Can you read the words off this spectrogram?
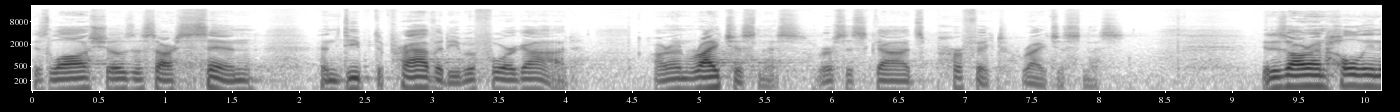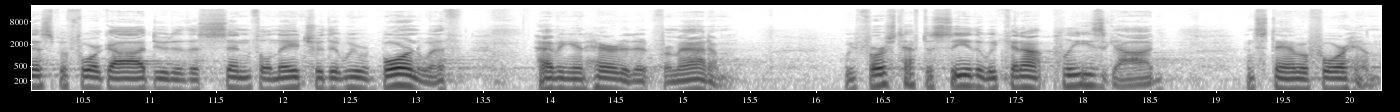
His law shows us our sin and deep depravity before God, our unrighteousness versus God's perfect righteousness. It is our unholiness before God due to the sinful nature that we were born with, having inherited it from Adam. We first have to see that we cannot please God and stand before Him.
